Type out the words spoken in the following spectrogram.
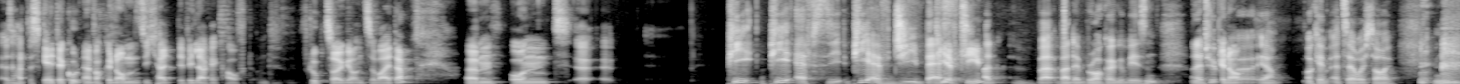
also hat das Geld der Kunden einfach genommen, sich halt eine Villa gekauft und Flugzeuge und so weiter. Ähm, und äh, P PFC, PFG Best PFG. War, war, war der Broker gewesen. Und der Typ, Genau. äh, ja, okay, erzähl ruhig, sorry. Mhm.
